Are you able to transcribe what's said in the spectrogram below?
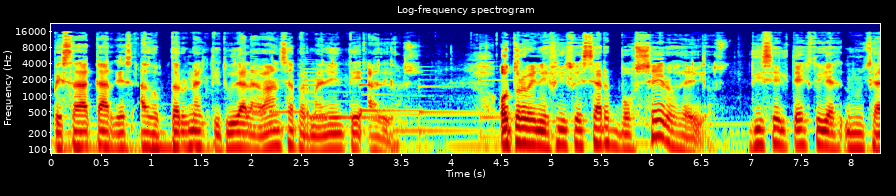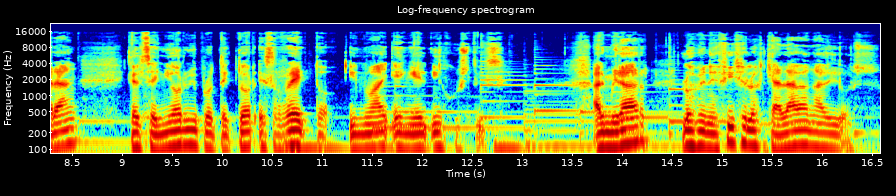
pesada carga es adoptar una actitud de alabanza permanente a Dios. Otro beneficio es ser voceros de Dios. Dice el texto y anunciarán que el Señor mi protector es recto y no hay en él injusticia. Al mirar los beneficios de los que alaban a Dios,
